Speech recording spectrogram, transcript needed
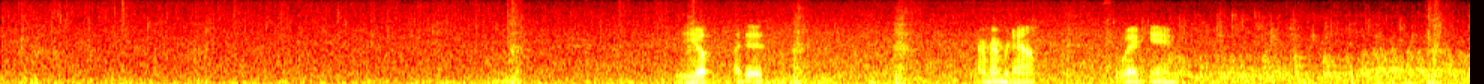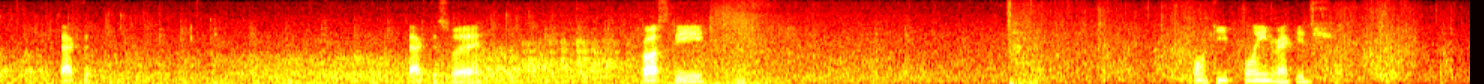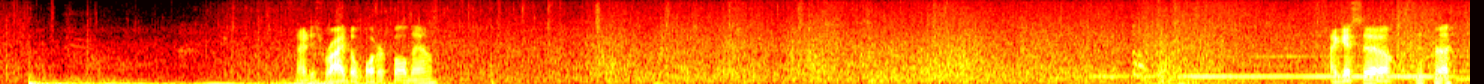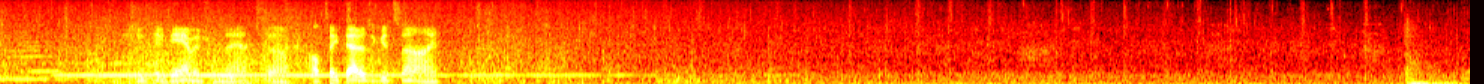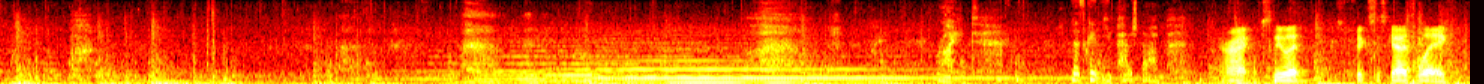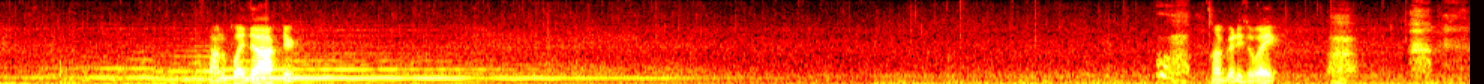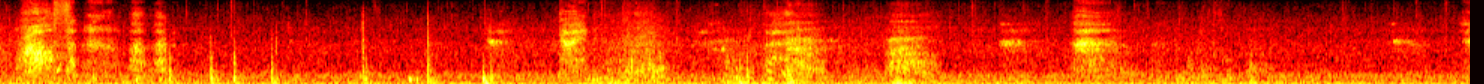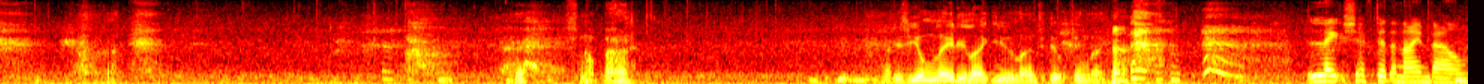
Yep, I did. I remember now. The way I came. Back to back this way. Across the funky plane wreckage. Can I just ride the waterfall down? I guess so. Shouldn't take damage from that, so I'll take that as a good sign. Let's get you patched up. Alright, let's do it. Let's fix this guy's leg. Time to play doctor. Oh good, he's awake. Roth. It's not bad. Where does a young lady like you learn to do a thing like that? Late shift at the Nine Bells.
